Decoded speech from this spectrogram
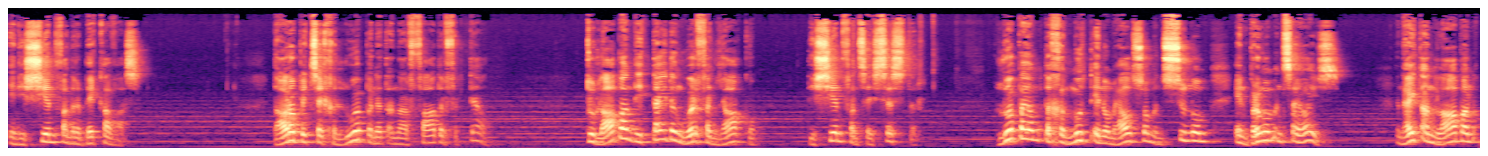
en die seun van Rebekka was. Daarop het sy geloop en dit aan haar vader vertel. Toe Laban die tyding hoor van Jakob, die seun van sy suster, loop hy hom tegemoet en omhels hom en soen hom en bring hom in sy huis en hy het aan Laban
